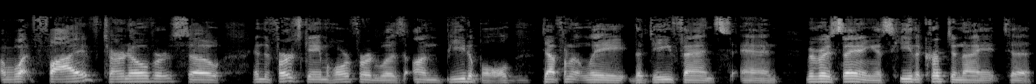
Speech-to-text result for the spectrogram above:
what, five turnovers? So in the first game, Horford was unbeatable. Definitely the defense and everybody's saying, is he the kryptonite to,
